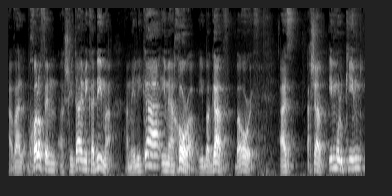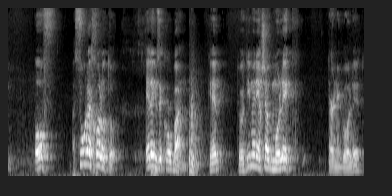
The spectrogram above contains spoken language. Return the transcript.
אבל בכל אופן השחיטה היא מקדימה, המליקה היא מאחורה, היא בגב, בעורף. אז עכשיו, אם מולקים עוף, אסור לאכול אותו, אלא אם זה קורבן, כן? זאת אומרת, אם אני עכשיו מולק תרנגולת,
